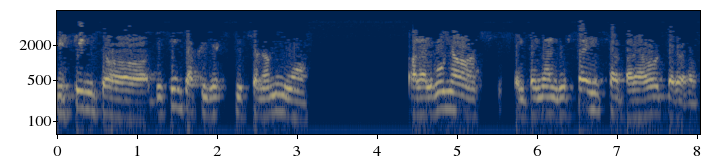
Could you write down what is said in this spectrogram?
distinto, distintas fisonomías. Para algunos el penal de Seiza, para otros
